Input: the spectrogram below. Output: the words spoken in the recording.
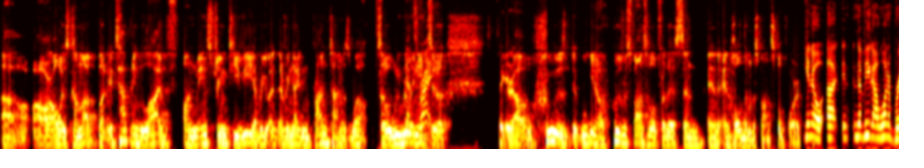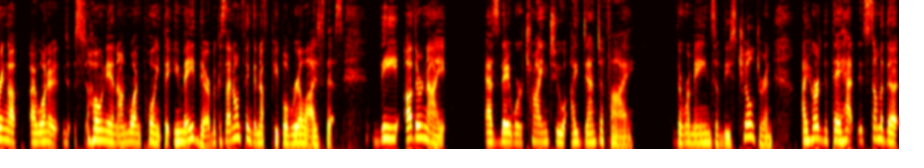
uh, are always come up, but it's happening live on mainstream TV every every night in prime time as well. So we really That's need right. to figure out who is you know who's responsible for this and and, and hold them responsible for it you know uh, naveed i want to bring up i want to hone in on one point that you made there because i don't think enough people realize this the other night as they were trying to identify the remains of these children, I heard that they had some of the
